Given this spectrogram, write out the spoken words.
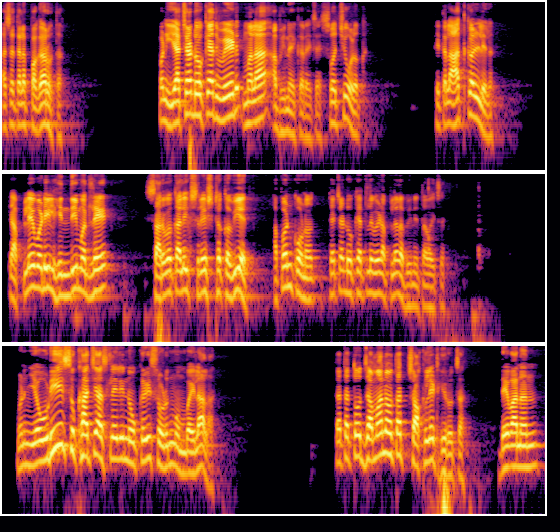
असा त्याला पगार होता. पण याच्या डोक्यात वेळ मला अभिनय करायचा आहे स्वची ओळख. ते त्याला आत कळलेलं की आपले वडील हिंदीमधले सार्वकालिक श्रेष्ठ कवी आहेत आपण कोण आहोत त्याच्या डोक्यातलं वेळ आपल्याला अभिनेता व्हायचं आहे म्हणून एवढी सुखाची असलेली नोकरी सोडून मुंबईला आला. तर आता तो जमाना होता chocolate hero. Devanand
